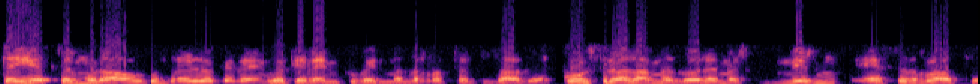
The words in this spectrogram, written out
tem essa moral ao contrário do Académico. O Académico veio de uma derrota pesada. Com a Estrela Amadora, mas mesmo essa derrota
